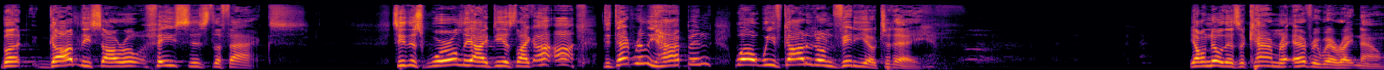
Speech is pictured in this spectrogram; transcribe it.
But godly sorrow faces the facts. See, this worldly idea is like, uh uh-uh, uh, did that really happen? Well, we've got it on video today. Y'all know there's a camera everywhere right now.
